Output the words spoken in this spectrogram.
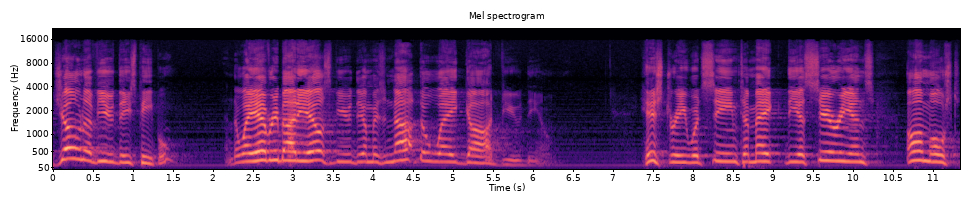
Jonah viewed these people and the way everybody else viewed them is not the way God viewed them. History would seem to make the Assyrians almost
